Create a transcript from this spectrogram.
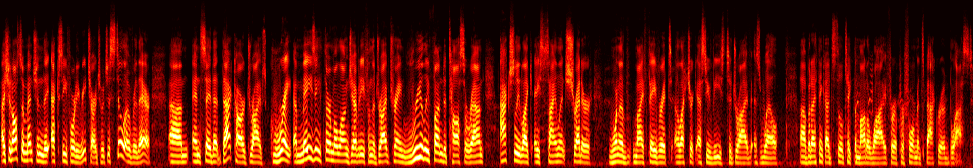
I should also mention the XC40 Recharge, which is still over there, um, and say that that car drives great. Amazing thermal longevity from the drivetrain, really fun to toss around, actually like a silent shredder, one of my favorite electric SUVs to drive as well uh, but I think I'd still take the Model Y for a performance backroad blast.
